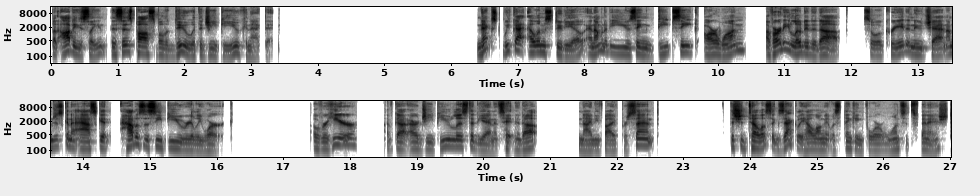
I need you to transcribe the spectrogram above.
But obviously, this is possible to do with the GPU connected. Next, we've got LM Studio, and I'm going to be using DeepSeek R1. I've already loaded it up, so we'll create a new chat, and I'm just going to ask it, how does the CPU really work? Over here, I've got our GPU listed. Yeah, and it's hitting it up, 95%. This should tell us exactly how long it was thinking for once it's finished.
